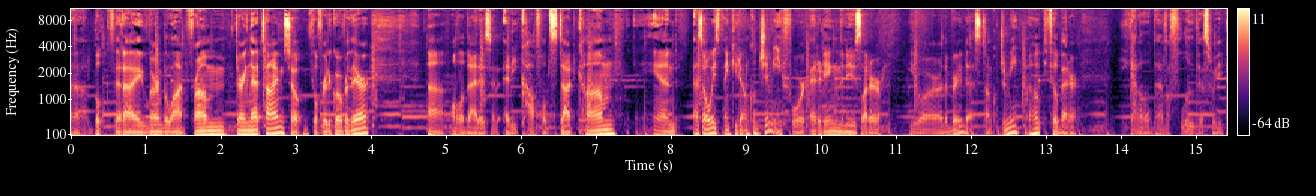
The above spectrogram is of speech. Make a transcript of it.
a book that I learned a lot from during that time. So feel free to go over there. Uh, all of that is at eddiekaufholz.com. And as always, thank you to Uncle Jimmy for editing the newsletter. You are the very best, Uncle Jimmy. I hope you feel better. He got a little bit of a flu this week.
